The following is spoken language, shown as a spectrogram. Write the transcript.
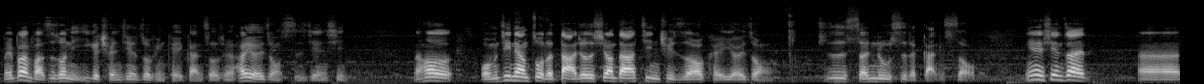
没办法是说你一个全新的作品可以感受出来，它有一种时间性。然后我们尽量做的大，就是希望大家进去之后可以有一种。就是深入式的感受，因为现在，呃，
